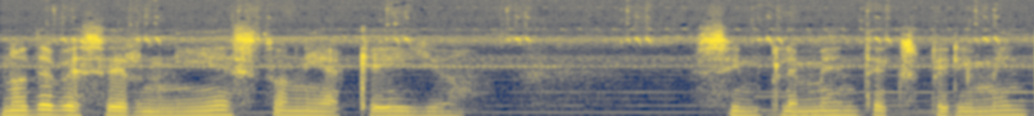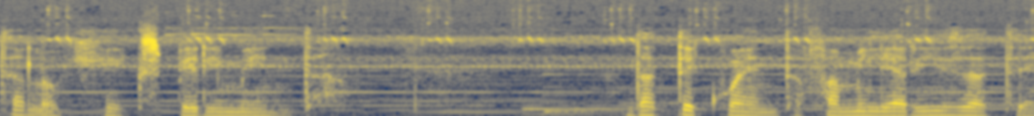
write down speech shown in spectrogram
No debe ser ni esto ni aquello. Simplemente experimenta lo que experimenta. Date cuenta, familiarízate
